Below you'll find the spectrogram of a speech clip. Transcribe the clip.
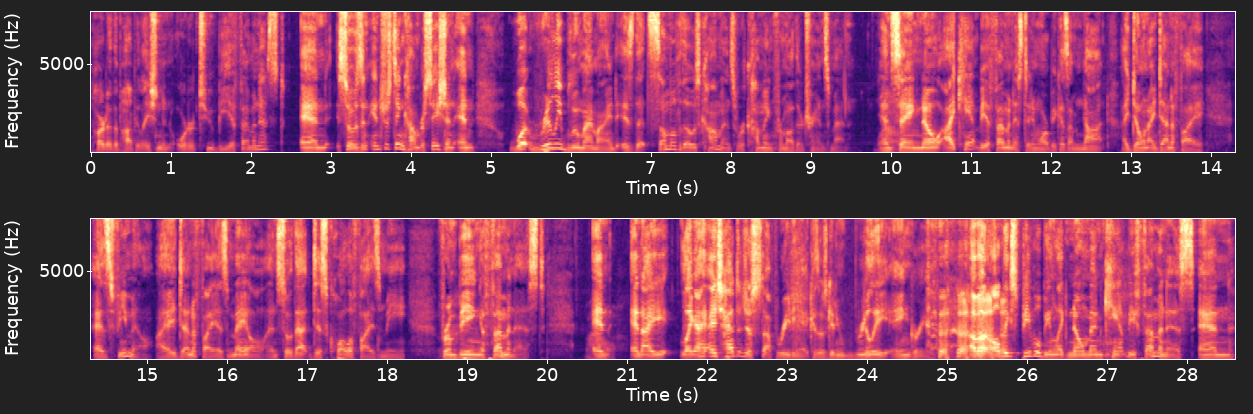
part of the population in order to be a feminist. And so it was an interesting conversation. And what really blew my mind is that some of those comments were coming from other trans men and saying, no, I can't be a feminist anymore because I'm not, I don't identify as female. I identify as male. And so that disqualifies me from being a feminist. And, and I like I, I had to just stop reading it because I was getting really angry about all these people being like, "No, men can't be feminists," and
